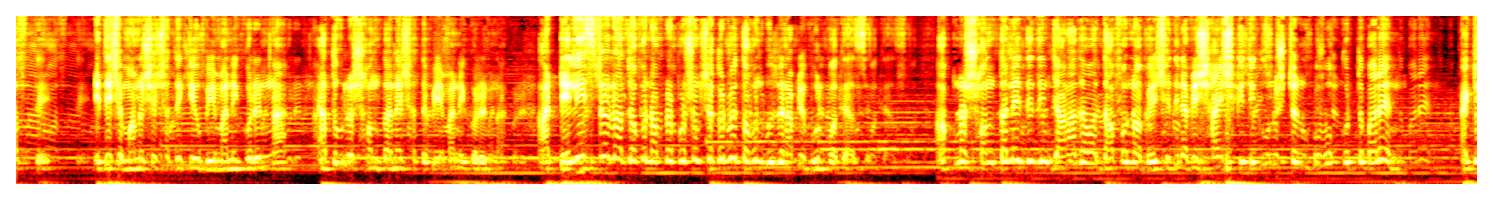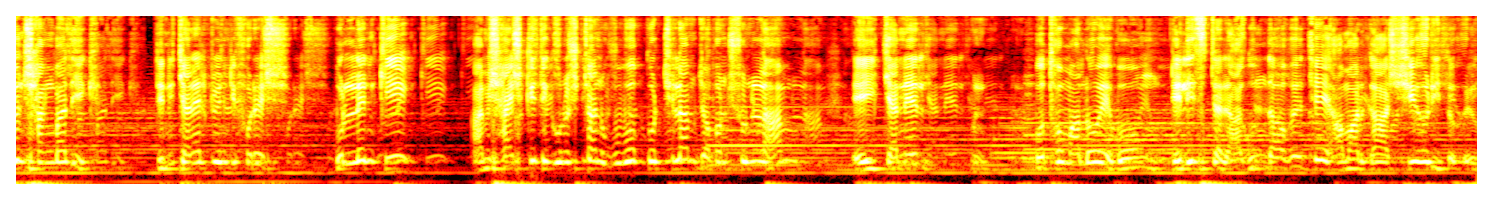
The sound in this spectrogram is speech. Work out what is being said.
আস্তে এদেশে মানুষের সাথে কেউ বেমানি করেন না, এতগুলো সন্তানের সাথে বেমানি করেন না। আর ডেলি স্টাররা যখন আপনার প্রশংসা করবে, তখন বুঝবেন আপনি ভুল পথে আছেন। আপনার সন্তানের যেদিন জানা যাওয়া দাফন হবে, সেদিন আপনি সাংস্কৃতিক অনুষ্ঠান উপভোগ করতে পারেন। একজন সাংবাদিক, তিনি চ্যানেল টোয়েন্টি ফোরে বললেন কি, আমি সাংস্কৃতিক অনুষ্ঠান উপভোগ করছিলাম যখন শুনলাম এই চ্যানেল প্রথম আলো এবং ডেলি স্টারে আগুন দেওয়া হয়েছে, আমার গা শিহরিত হয়ে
